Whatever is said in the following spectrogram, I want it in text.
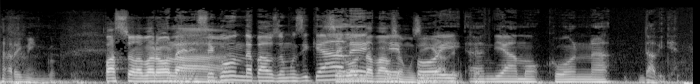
a Remengo passo la parola bene, seconda pausa musicale seconda pausa e musicale, poi okay. andiamo con Davide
